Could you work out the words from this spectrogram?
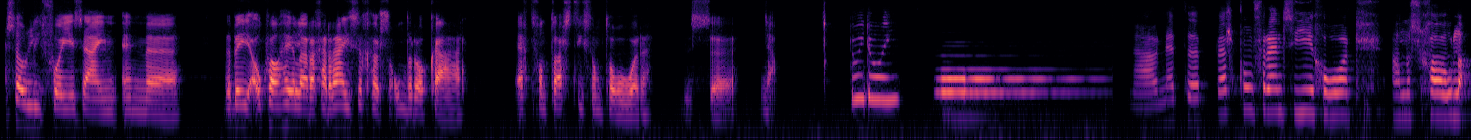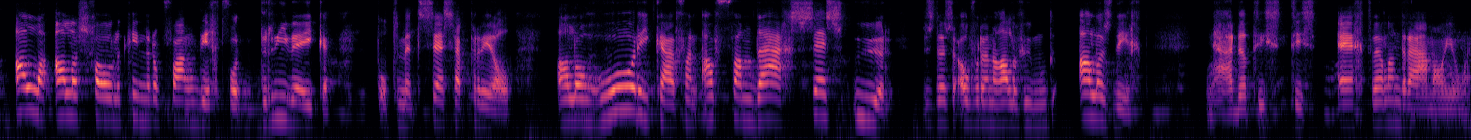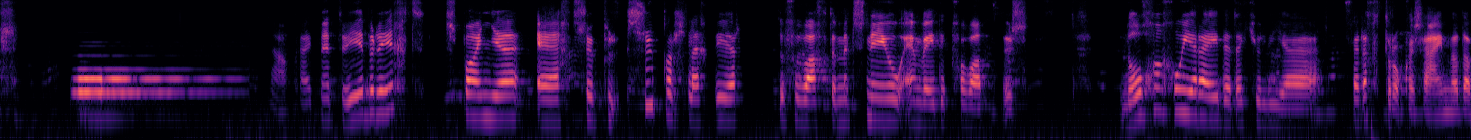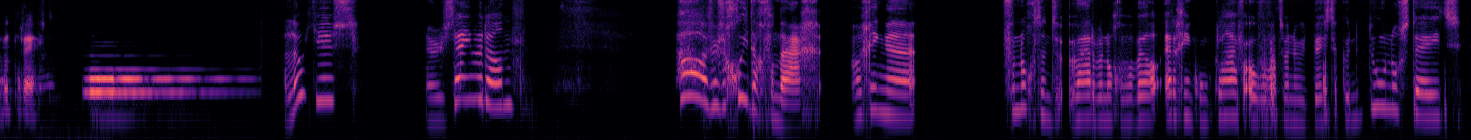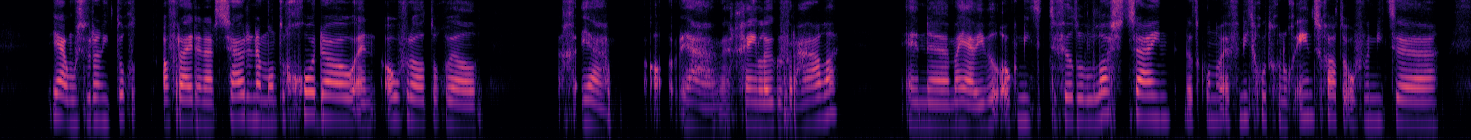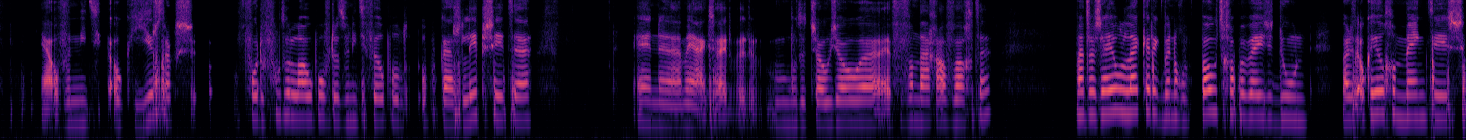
zo lief voor je zijn. En uh, dan ben je ook wel heel erg reizigers onder elkaar. Echt fantastisch om te horen. Dus uh, doei doei. Nou, net de persconferentie hier gehoord. Alle scholen, alle, alle scholen, kinderopvang dicht voor drie weken. Tot en met 6 april. Alle horeca vanaf vandaag 6 uur. Dus dat is over een half uur moet alles dicht. Nou, dat is, het is echt wel een drama, jongens. Nou, kijk net het weerbericht. Spanje, echt super, super slecht weer te verwachten met sneeuw en weet ik veel wat. Dus nog een goede reden dat jullie uh, verder getrokken zijn wat dat betreft. Hallootjes, daar zijn we dan. Oh, het was een goede dag vandaag. We gingen. Vanochtend waren we nog wel erg in conclave over wat we nu het beste kunnen doen, nog steeds ja, moesten we dan niet toch afrijden naar het zuiden, naar Montegordo. En overal toch wel, ja, ja geen leuke verhalen. En, uh, maar ja, je wil ook niet te veel de last zijn. Dat konden we even niet goed genoeg inschatten. Of we niet, uh, ja, of we niet ook hier straks voor de voeten lopen. Of dat we niet te veel op, elkaars lip zitten. En, uh, maar ja, ik zei, we moeten het sowieso even vandaag afwachten. Maar het was heel lekker. Ik ben nog boodschappen bezig doen. Waar het ook heel gemengd is.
